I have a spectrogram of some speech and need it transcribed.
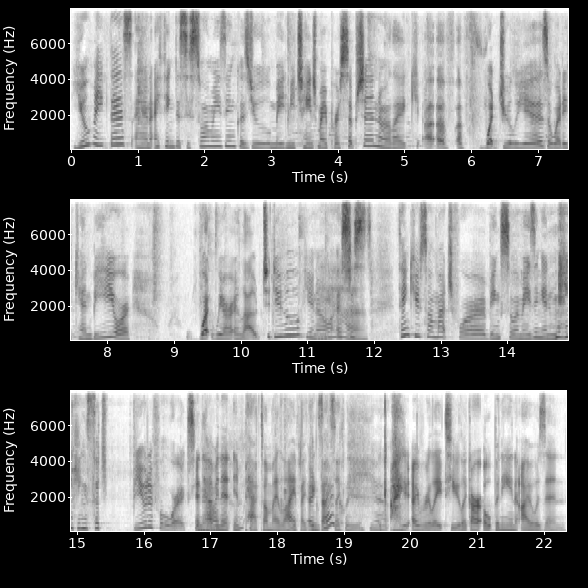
you make this and i think this is so amazing because you made me change my perception or like uh, of, of what jewelry is or what it can be or what we are allowed to do you know? It's just thank you so much for being so amazing and making such beautiful works you and know? having an impact on my life. I think that's like, exactly yeah like, I I relate to you. Like our opening, I was in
